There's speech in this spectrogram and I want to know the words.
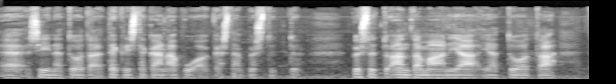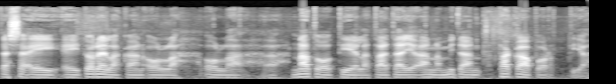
ää, siinä tuota, teknistäkään apua oikeastaan pystytty, pystytty antamaan. Ja, ja tuota, tässä ei, ei todellakaan olla, olla NATO-tiellä tai tämä ei anna mitään takaporttia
